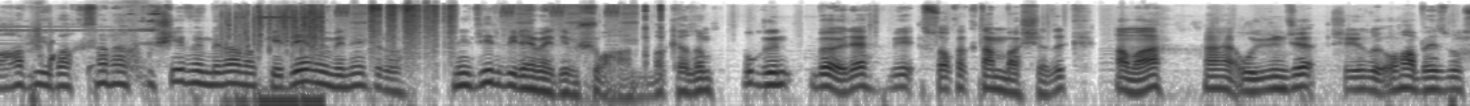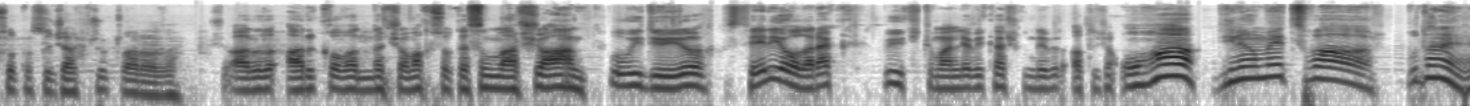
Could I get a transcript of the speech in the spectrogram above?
Abi baksana kuş evi mi lan o kedi evi mi nedir o? Nedir bilemedim şu an. Bakalım. Bugün böyle bir sokaktan başladık. Ama ha uyuyunca şey oluyor. Oha beyzbol sopası carçurt var orada. Şu arı, arı kovanına çomak sokasım var şu an. Bu videoyu seri olarak büyük ihtimalle birkaç günde bir atacağım. Oha dinamit var. Bu da ne?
